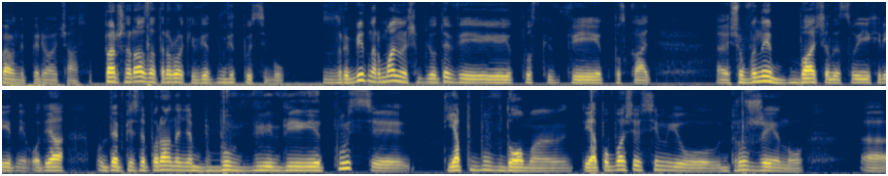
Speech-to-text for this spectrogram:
певний період часу. Перший раз за три роки від відпустці був. Зробіть нормально, щоб люди відпустки відпускати. е, Щоб вони бачили своїх рідних. От я де після поранення був в відпустці, я побув вдома, я побачив сім'ю, дружину. Е,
